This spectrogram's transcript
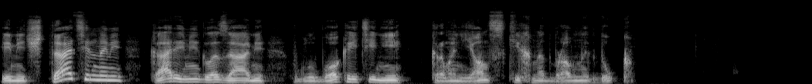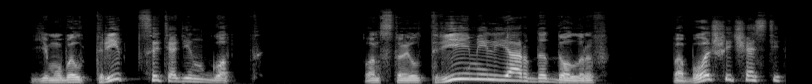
и мечтательными карими глазами в глубокой тени кроманьонских надбровных дуг. Ему был тридцать один год. Он стоил три миллиарда долларов, по большей части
